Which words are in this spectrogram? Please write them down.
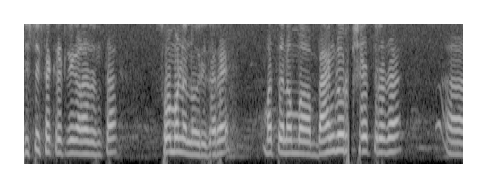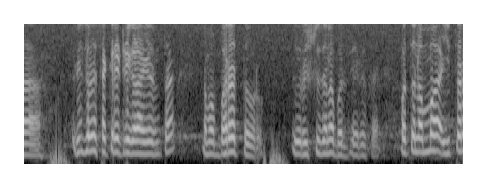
ಡಿಸ್ಟ್ರಿಕ್ಟ್ ಸೆಕ್ರೆಟರಿಗಳಾದಂಥ ಸೋಮಣ್ಣನವರಿದ್ದಾರೆ. ಮತ್ತು ನಮ್ಮ ಬ್ಯಾಂಗ್ಳೂರು ಕ್ಷೇತ್ರದ ರೀಜನಲ್ ಸೆಕ್ರೆಟರಿಗಳಾದಂಥ ನಮ್ಮ ಭರತ್ ಅವರು. ಇವರು ಇಷ್ಟು ಜನ ಬರ್ತಿದ್ದಾರೆ ಸರ್. ಮತ್ತು ನಮ್ಮ ಇತರ,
